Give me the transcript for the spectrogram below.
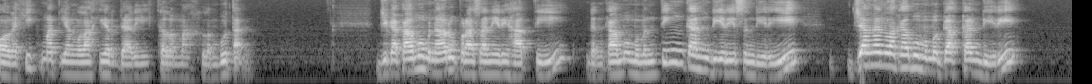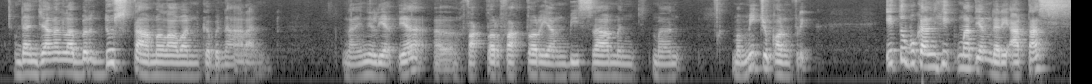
oleh hikmat yang lahir dari kelemah lembutan jika kamu menaruh perasaan iri hati dan kamu mementingkan diri sendiri, janganlah kamu memegahkan diri dan janganlah berdusta melawan kebenaran. Nah, ini lihat ya eh, faktor-faktor yang bisa men men memicu konflik. Itu bukan hikmat yang dari atas,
